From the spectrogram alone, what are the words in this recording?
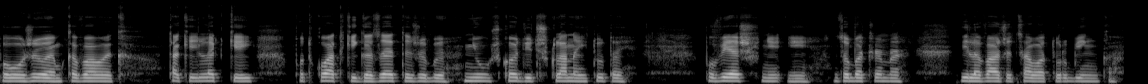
położyłem kawałek takiej lekkiej podkładki gazety, żeby nie uszkodzić szklanej tutaj powierzchni i zobaczymy ile waży cała turbinka.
